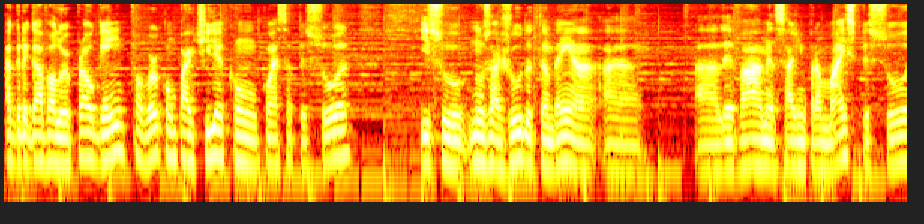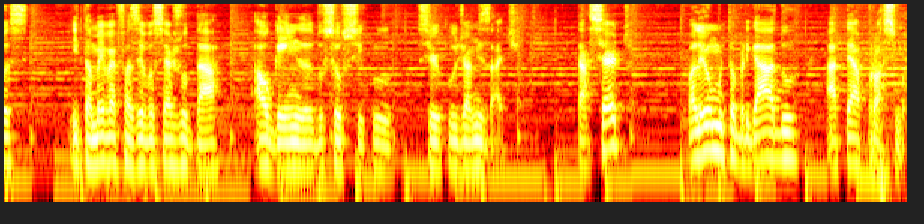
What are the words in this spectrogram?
agregar valor para alguém, por favor, compartilha com, com essa pessoa. Isso nos ajuda também a, a, a levar a mensagem para mais pessoas e também vai fazer você ajudar alguém do seu ciclo, círculo de amizade. Tá certo? Valeu, muito obrigado. Até a próxima.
